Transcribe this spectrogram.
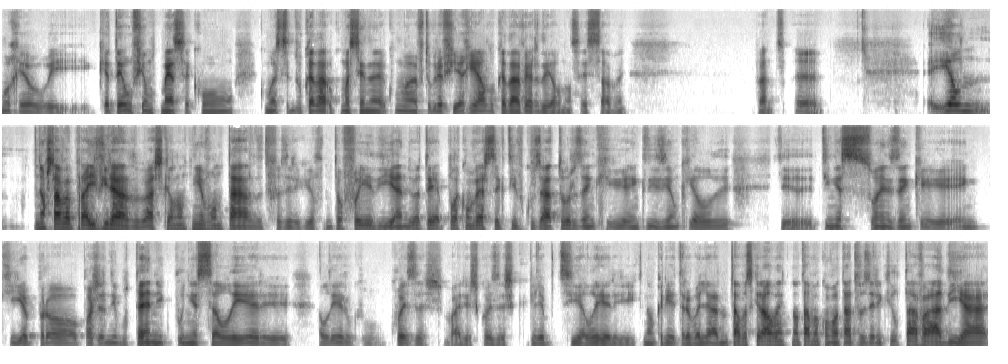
morreu e que até o filme começa com, com, uma, do, com uma cena, com uma fotografia real do cadáver dele, não sei se sabem. Pronto. Uh, ele não estava para aí virado, acho que ele não tinha vontade de fazer aquilo. Então foi adiando, até pela conversa que tive com os atores, em que, em que diziam que ele tinha sessões em que, em que ia para o, para o jardim botânico, punha-se a ler, a ler coisas, várias coisas que lhe apetecia ler e que não queria trabalhar. Notava-se que era alguém que não estava com vontade de fazer aquilo, estava a adiar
